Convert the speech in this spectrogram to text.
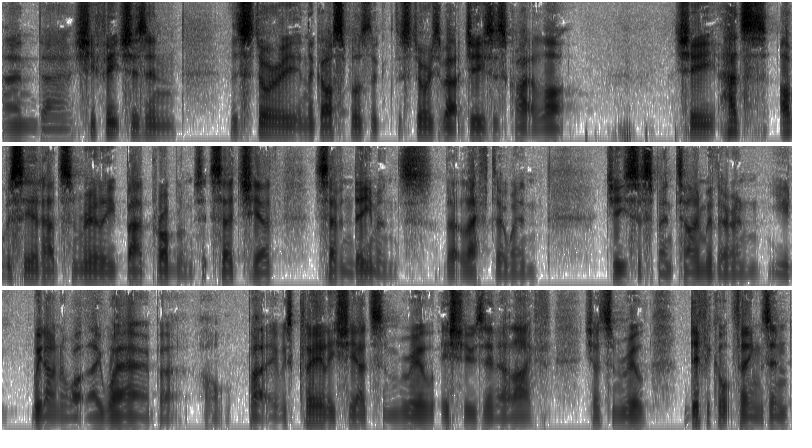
And uh, she features in the story in the Gospels, the, the stories about Jesus, quite a lot. She had obviously had had some really bad problems. It said she had seven demons that left her when Jesus spent time with her, and you we don't know what they were, but oh, but it was clearly she had some real issues in her life. She had some real difficult things, and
